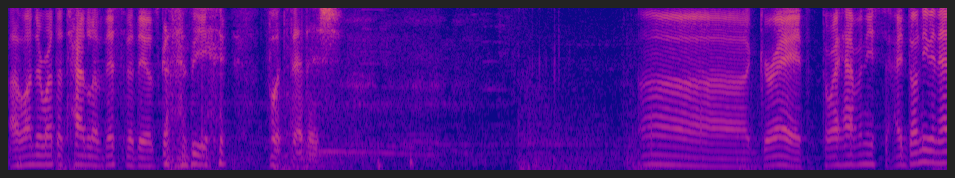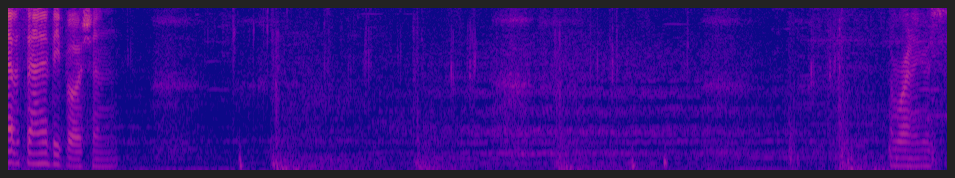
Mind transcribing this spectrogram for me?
I wonder what the title of this video is gonna be. Foot fetish. Uh, great. Do I have any? I don't even have a sanity potion. I'm running this.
